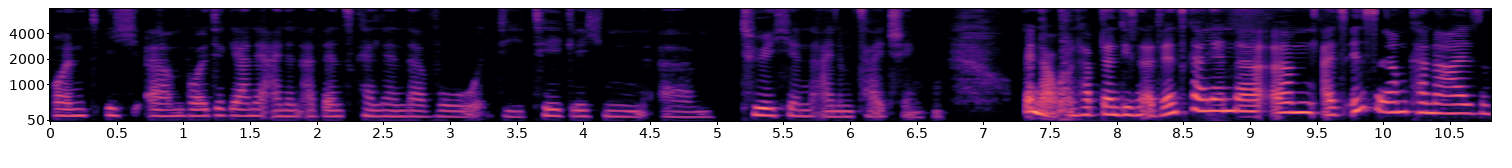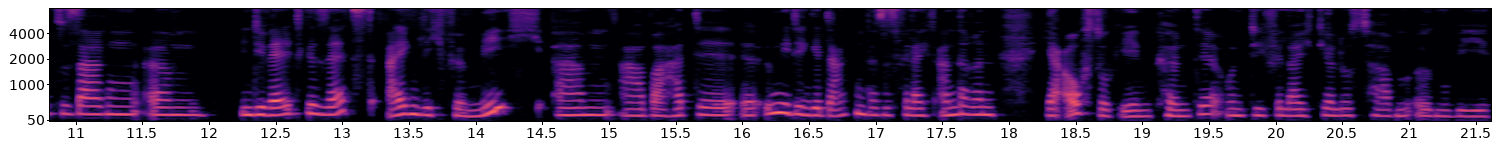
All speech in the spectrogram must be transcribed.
Und ich ähm, wollte gerne einen Adventskalender, wo die täglichen ähm, Türchen einem Zeit schenken. Genau, und habe dann diesen Adventskalender ähm, als Instagram-Kanal sozusagen ähm, in die Welt gesetzt, eigentlich für mich, ähm, aber hatte äh, irgendwie den Gedanken, dass es vielleicht anderen ja auch so gehen könnte und die vielleicht ja Lust haben, irgendwie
